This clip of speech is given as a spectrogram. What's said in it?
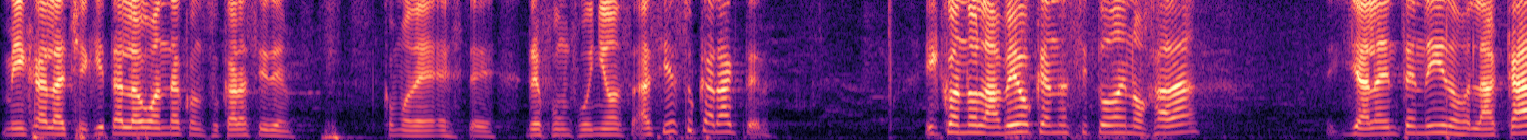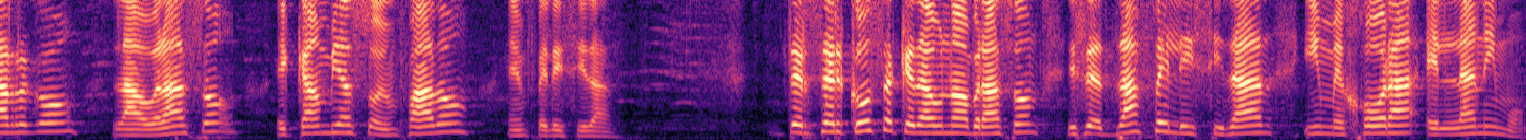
mi hija, la chiquita, luego anda con su cara así de, como de, este, refunfuñosa. Así es su carácter. Y cuando la veo que anda así toda enojada, ya la he entendido. La cargo, la abrazo y cambia su enfado en felicidad. Tercer cosa que da un abrazo, dice, da felicidad y mejora el ánimo.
